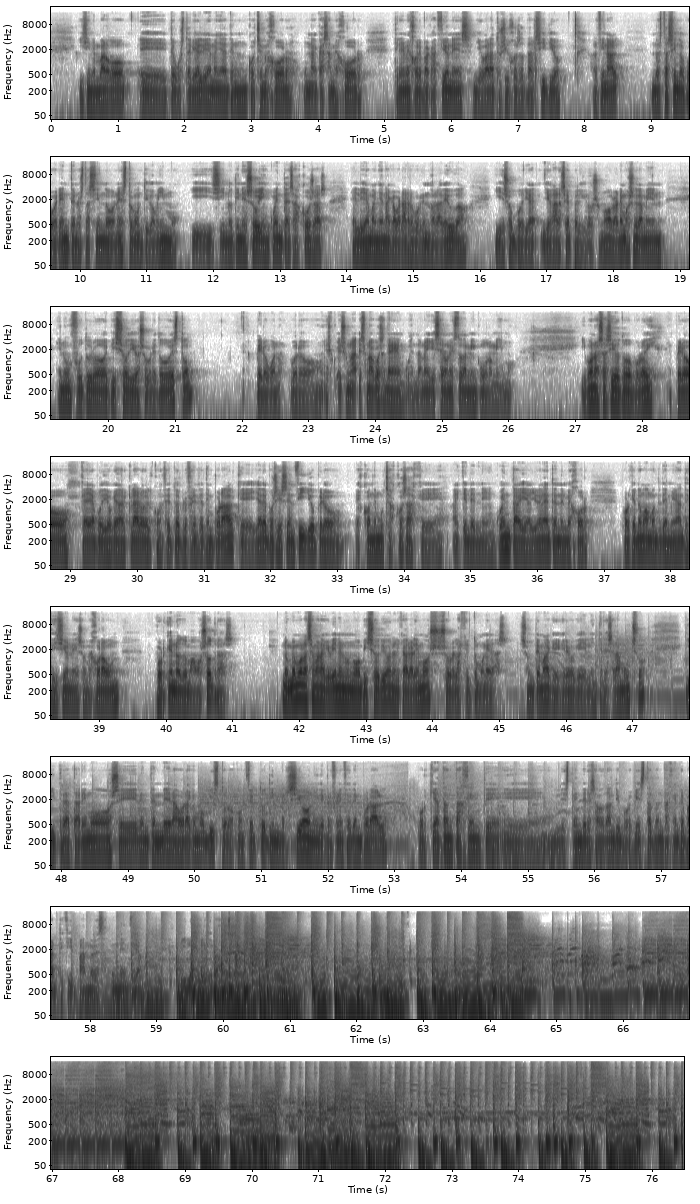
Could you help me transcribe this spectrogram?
y sin embargo eh, te gustaría el día de mañana tener un coche mejor, una casa mejor, tener mejores vacaciones, llevar a tus hijos a tal sitio, al final no estás siendo coherente, no estás siendo honesto contigo mismo. Y si no tienes hoy en cuenta esas cosas, el día de mañana acabarás recurriendo a la deuda y eso podría llegar a ser peligroso, ¿no? Hablaremos también en un futuro episodio sobre todo esto, pero bueno, pero es, una, es una cosa a tener en cuenta, ¿no? Hay que ser honesto también con uno mismo. Y bueno, eso ha sido todo por hoy. Espero que haya podido quedar claro el concepto de preferencia temporal, que ya de por sí es sencillo, pero esconde muchas cosas que hay que tener en cuenta y ayudan a entender mejor por qué tomamos determinadas decisiones, o mejor aún, por qué no tomamos otras. Nos vemos la semana que viene en un nuevo episodio en el que hablaremos sobre las criptomonedas. Es un tema que creo que le interesará mucho y trataremos eh, de entender, ahora que hemos visto los conceptos de inversión y de preferencia temporal, por qué a tanta gente eh, le está interesando tanto y por qué está tanta gente participando de esta tendencia y los peligros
